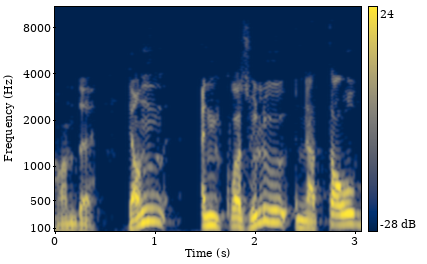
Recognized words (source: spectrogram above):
hande. Dan in KwaZulu-Natal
